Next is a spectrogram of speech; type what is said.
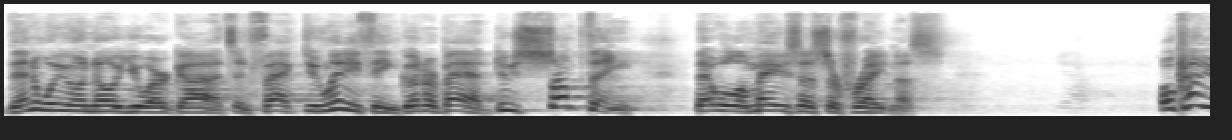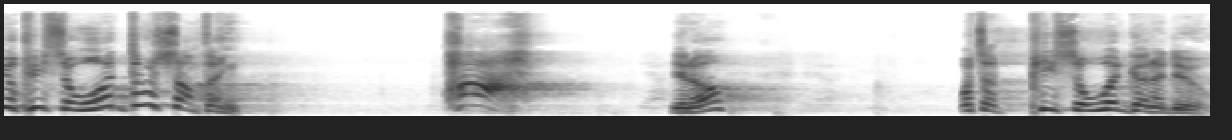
Then we will know you are gods. In fact, do anything, good or bad. Do something that will amaze us or frighten us. Okay, you piece of wood, do something. Ha! You know? What's a piece of wood going to do?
